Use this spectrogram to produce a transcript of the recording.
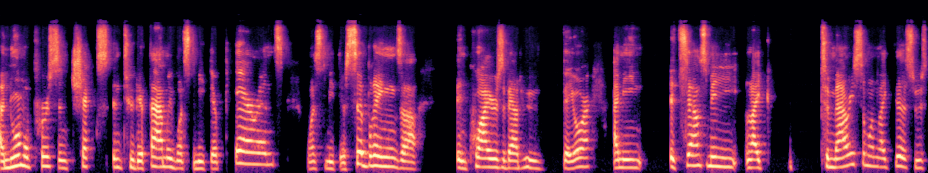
a normal person checks into their family, wants to meet their parents, wants to meet their siblings, uh, inquires about who they are. I mean, it sounds to me like to marry someone like this, who's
